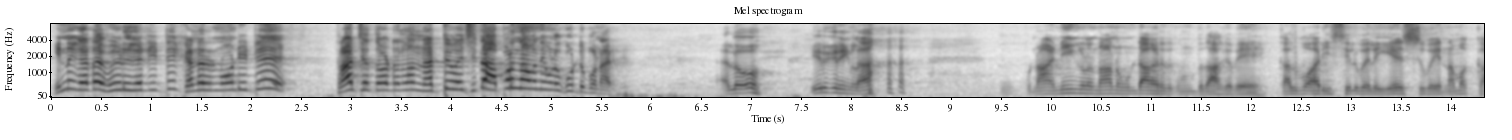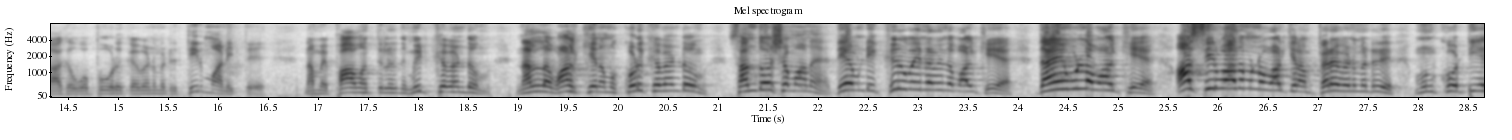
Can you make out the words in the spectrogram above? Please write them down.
இன்னும் கேட்டால் வீடு கட்டிட்டு கிணறு நோண்டிட்டு திராட்சை தோட்டம்லாம் நட்டு வச்சுட்டு அப்புறம் தான் வந்து இவங்களை கூப்பிட்டு போனார். ஹலோ இருக்கிறீங்களா? நான் நீங்களும் நானும் உண்டாகிறதுக்கு முன்பதாகவே கல்வாரி சிலுவையில் இயேசுவை நமக்காக ஒப்பு கொடுக்க வேண்டும் என்று தீர்மானித்து நம்மை பாவத்திலிருந்து மீட்க வேண்டும். நல்ல வாழ்க்கையை நமக்கு கொடுக்க வேண்டும். சந்தோஷமான தேவனுடைய கிருவை நிறைந்த வாழ்க்கையை தயவுள்ள வாழ்க்கையை ஆசீர்வாதம் உள்ள வாழ்க்கையை நாம் பெற வேண்டும் என்று முன்கூட்டியே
